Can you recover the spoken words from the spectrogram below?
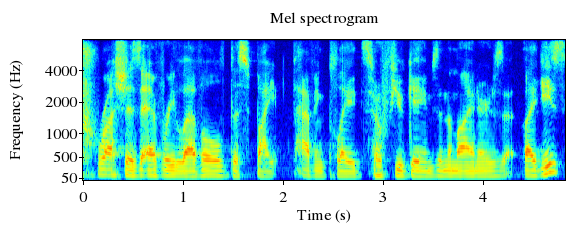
crushes every level despite having played so few games in the minors, like he's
